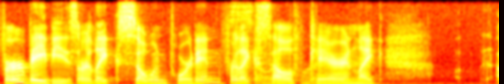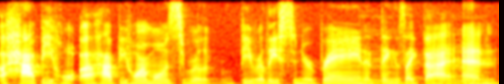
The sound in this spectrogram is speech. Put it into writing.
fur babies are like so important for like So self-care and like a happy ho- a happy hormones to re- be released in your brain and things like that Mm. and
